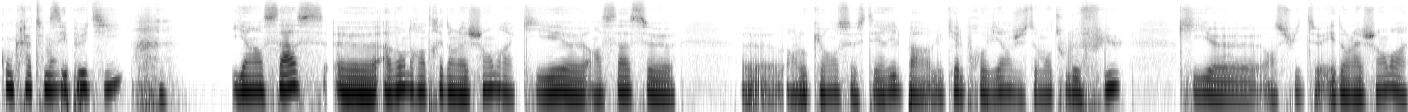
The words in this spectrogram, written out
concrètement? C'est petit. Il y a un sas avant de rentrer dans la chambre qui est un sas, en l'occurrence stérile, par lequel provient justement tout le flux qui euh, ensuite est dans la chambre.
